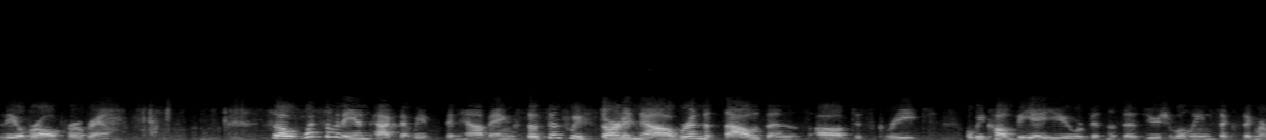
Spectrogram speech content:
the overall program. So what's some of the impact that we've been having? So since we've started now, we're in the thousands of discrete, what we call BAU or business as usual Lean Six Sigma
